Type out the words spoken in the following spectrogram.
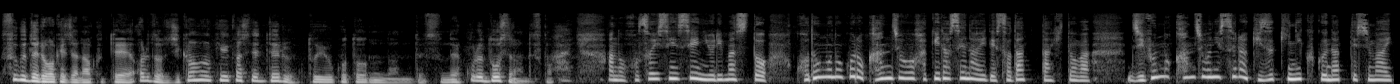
すぐ出るわけじゃなくて、ある程度時間が経過して出るということなんですね。これどうしてなんですか、はい、あの、細井先生によりますと、子供の頃感情を吐き出せないで育った人は、自分の感情にすら気づきにくくなってしまい、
